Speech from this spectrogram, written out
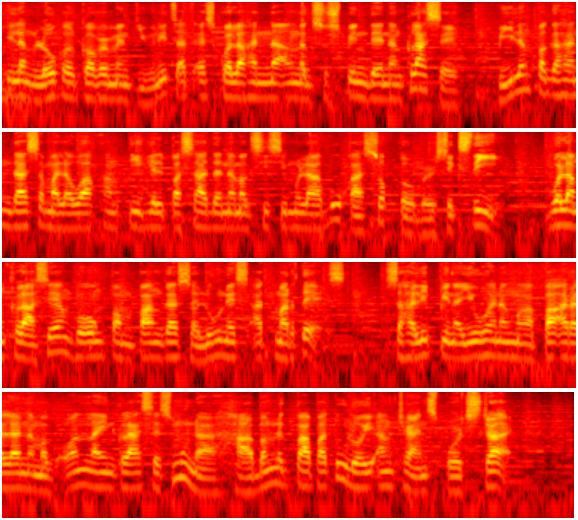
Ilang local government units at eskwelahan na ang nagsuspinde ng klase bilang paghahanda sa malawakang tigil pasada na magsisimula bukas October 16. Walang klase ang buong Pampanga sa lunes at martes. Sa halip pinayuhan ng mga paaralan na mag-online classes muna habang nagpapatuloy ang transport strike.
